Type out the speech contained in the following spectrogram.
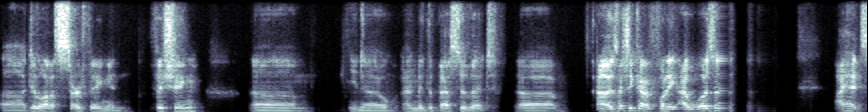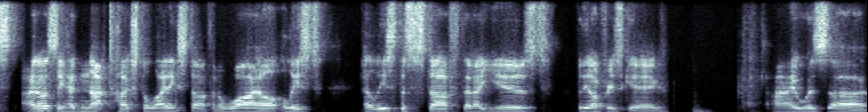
uh, did a lot of surfing and fishing. Um, you know, I made the best of it. Uh, it's actually kind of funny. I wasn't. I had. I honestly had not touched the lighting stuff in a while. At least, at least the stuff that I used for the Umphrey's gig. I was. Uh,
